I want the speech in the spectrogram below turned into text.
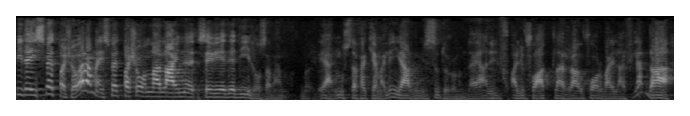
Bir de İsmet Paşa var ama İsmet Paşa onlarla aynı seviyede değil o zaman. Yani Mustafa Kemal'in yardımcısı durumunda. Yani Ali Fuatlar, Rauf Orbaylar filan daha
